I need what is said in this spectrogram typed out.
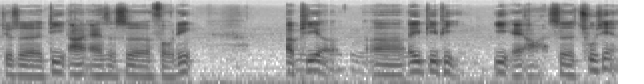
就是 D I S 是否定。appear，呃，a p p e a r 是出现。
